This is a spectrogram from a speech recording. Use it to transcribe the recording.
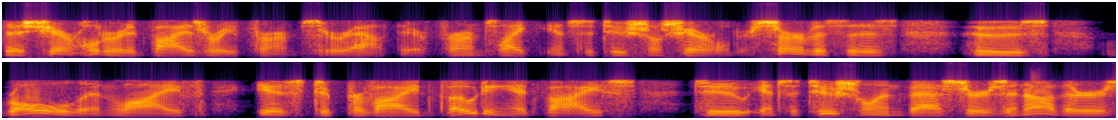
the shareholder advisory firms that are out there, firms like Institutional Shareholder Services, whose role in life is to provide voting advice to institutional investors and others.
